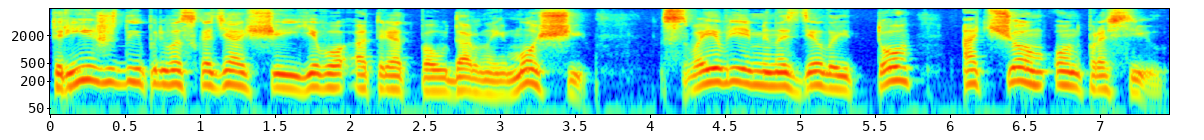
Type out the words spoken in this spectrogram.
трижды превосходящая его отряд по ударной мощи, своевременно сделает то, о чем он просил,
